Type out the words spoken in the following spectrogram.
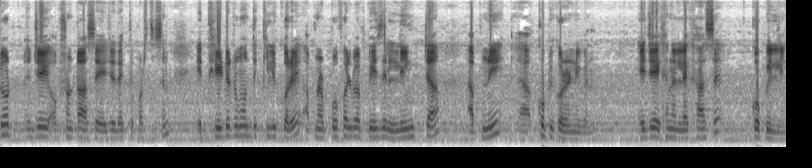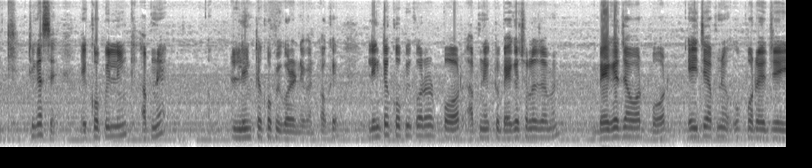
ডট যে অপশনটা আছে, এই যে দেখতে পাচ্ছেন এই থ্রি ডটের মধ্যে ক্লিক করে আপনার প্রোফাইল বা পেজের লিঙ্কটা আপনি কপি করে নেবেন। এই যে এখানে লেখা আছে কপি লিঙ্ক ঠিক আছে? এই কপি লিঙ্ক আপনি লিঙ্কটা কপি করে নেবেন ওকে লিঙ্কটা কপি করার পর আপনি একটু ব্যাগে চলে যাবেন ব্যাগে যাওয়ার পর এই যে আপনি উপরে যেই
